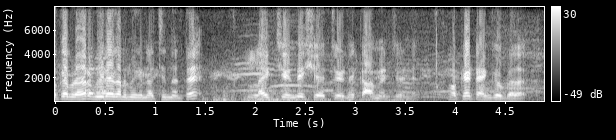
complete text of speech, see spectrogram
ఓకే బ్రదర్. వీడియో కనుక మీకు నచ్చిందంటే లైక్ చేయండి షేర్ చేయండి కామెంట్ చేయండి. Okay thank you brother.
